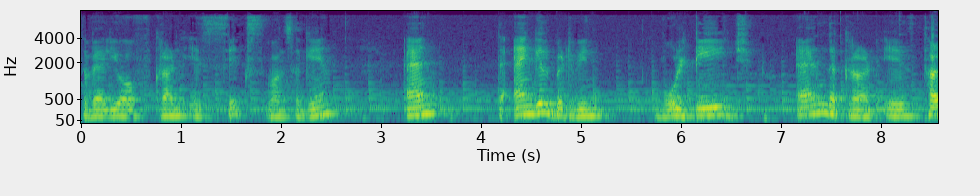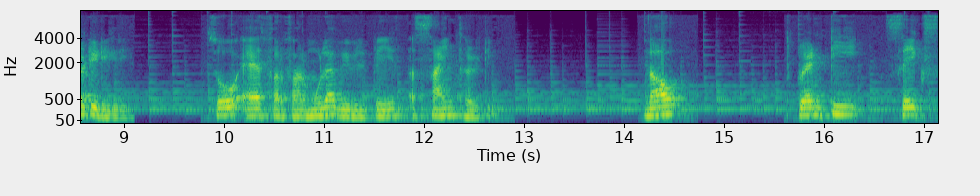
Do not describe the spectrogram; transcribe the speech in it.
The value of current is 6 once again. And the angle between voltage and the current is 30 degree so as for formula we will place a sine 30 now 26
